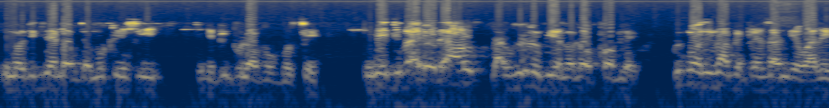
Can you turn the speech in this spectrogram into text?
you know the dividend of democracy to the people of Ogun State. In a divided house, that's going to be another problem. Good morning, Mr. President Dewale.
